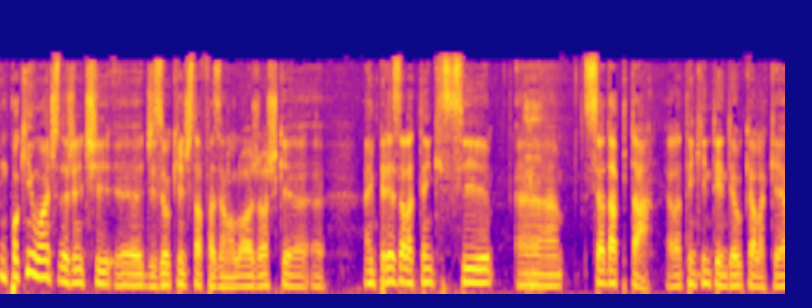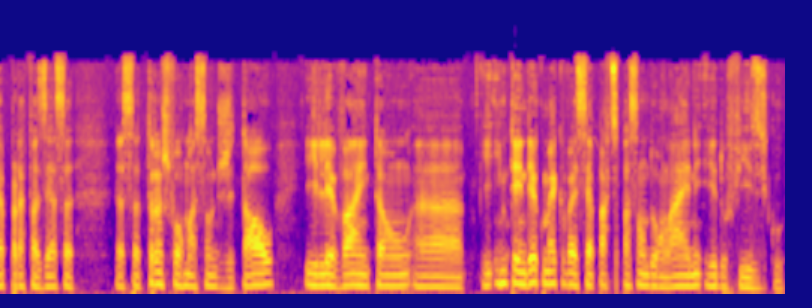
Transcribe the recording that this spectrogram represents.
um pouquinho antes da gente é, dizer o que a gente está fazendo na loja, acho que a, a empresa ela tem que se, é, se adaptar, ela tem que entender o que ela quer para fazer essa essa transformação digital e levar então e entender como é que vai ser a participação do online e do físico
